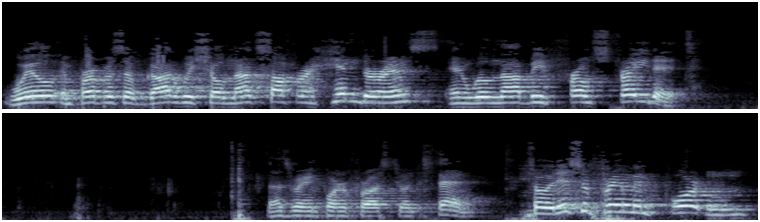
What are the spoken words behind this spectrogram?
will and purpose of God, we shall not suffer hindrance and will not be frustrated. That's very important for us to understand. So it is supremely important,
